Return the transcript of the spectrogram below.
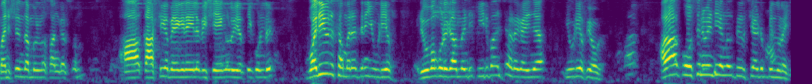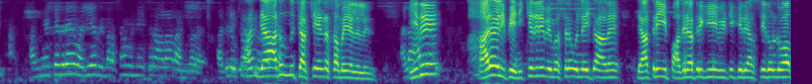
മനുഷ്യനും തമ്മിലുള്ള സംഘർഷം ആ കാർഷിക മേഖലയിലെ വിഷയങ്ങൾ ഉയർത്തിക്കൊണ്ട് വലിയൊരു സമരത്തിന് യു ഡി എഫ് രൂപം കൊടുക്കാൻ വേണ്ടി തീരുമാനിച്ചാണ് കഴിഞ്ഞ യു ഡി എഫ് യോഗം. ആ- കോഴ്സിന് വേണ്ടി ഞങ്ങൾ തീർച്ചയായിട്ടും പിന്തുണയ്ക്കും. അങ്ങേക്കെതിരെ വലിയ വിമർശനം ഉന്നയിച്ച ഒരാളാണ് അൻവർ. ഞാൻ- അതൊന്നും ചർച്ച ചെയ്യേണ്ട സമയമല്ലല്ലോ. ഇത്. ഇത് ആരായാലും ഇപ്പൊ എനിക്കെതിരെ വിമർശനം ഉന്നയിച്ച ആളെ രാത്രി പാതിരാത്രിക്ക് വീട്ടിൽ കയറി അറസ്റ്റ് ചെയ്തുകൊണ്ട് പോവാം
